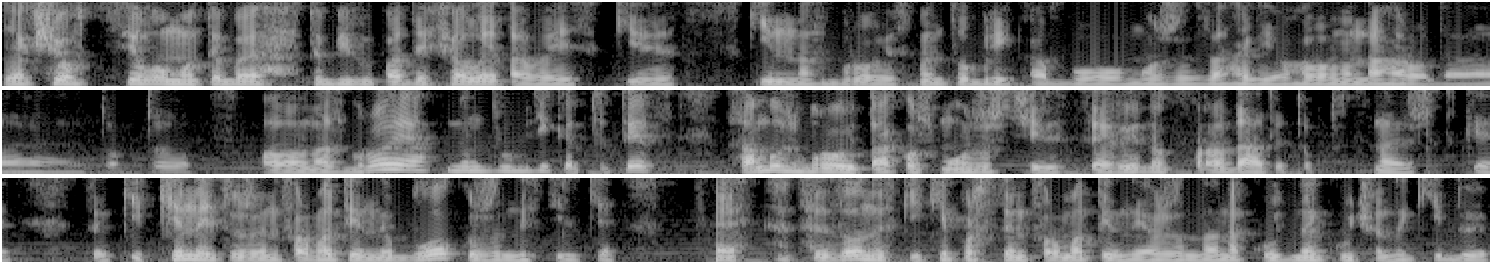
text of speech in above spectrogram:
якщо в цілому тебе, тобі випаде фіолетовий скін на зброю з Mental або може взагалі головна нагорода, тобто головна зброя Mental то ти саму зброю також можеш через цей ринок продати. Тобто, знаєш, таке, це кінець уже інформативний блок, уже не стільки сезони, скільки просто інформативний. Я вже на, на, кучу накидаю.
